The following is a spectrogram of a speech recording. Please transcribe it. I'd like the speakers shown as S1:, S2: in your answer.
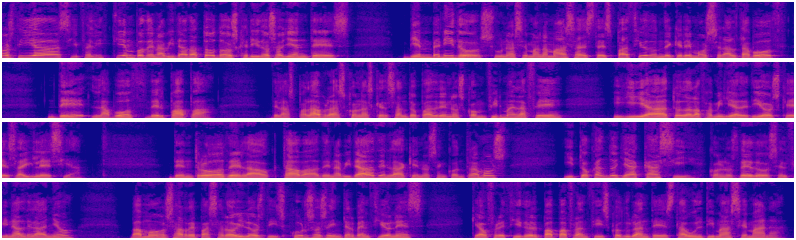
S1: Buenos días y feliz tiempo de Navidad a todos, queridos oyentes. Bienvenidos una semana más a este espacio donde queremos ser altavoz de la voz del Papa, de las palabras con las que el Santo Padre nos confirma en la fe y guía a toda la familia de Dios que es la Iglesia. Dentro de la octava de Navidad en la que nos encontramos y tocando ya casi con los dedos el final del año, vamos a repasar hoy los discursos e intervenciones que ha ofrecido el Papa Francisco durante esta última semana.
